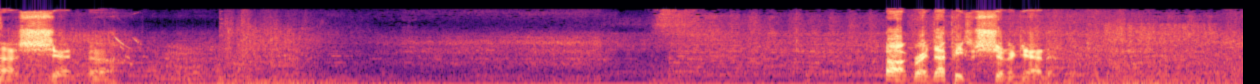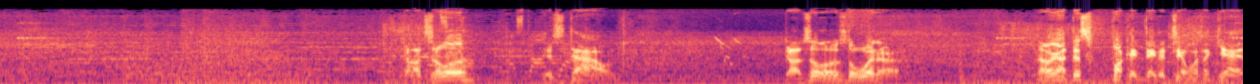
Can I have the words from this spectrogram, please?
Ah, shit. Ugh. Oh, great. That piece of shit again. Godzilla is down. Godzilla is the winner. Now I got this fucking thing to deal with again.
